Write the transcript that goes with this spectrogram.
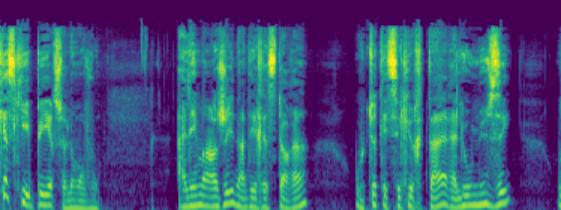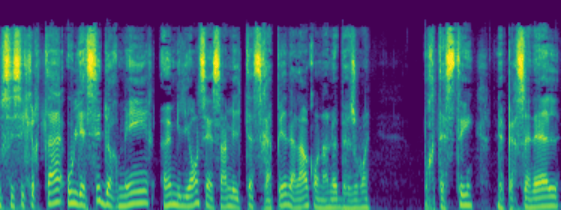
Qu'est-ce qui est pire selon vous? Aller manger dans des restaurants où tout est sécuritaire, aller au musée où c'est sécuritaire, ou laisser dormir un million cinq cent mille tests rapides alors qu'on en a besoin pour tester le personnel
